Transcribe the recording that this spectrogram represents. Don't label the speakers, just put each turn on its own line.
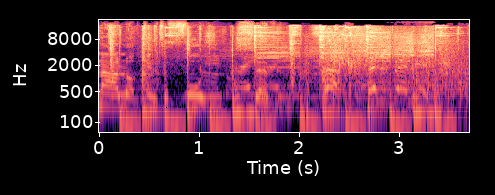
now locked into 47. Belly, belly.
